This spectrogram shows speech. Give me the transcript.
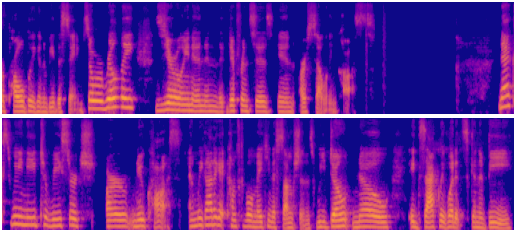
are probably going to be the same. So we're really zeroing in in the differences in our selling costs. Next, we need to research our new costs and we got to get comfortable making assumptions. We don't know exactly what it's going to be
